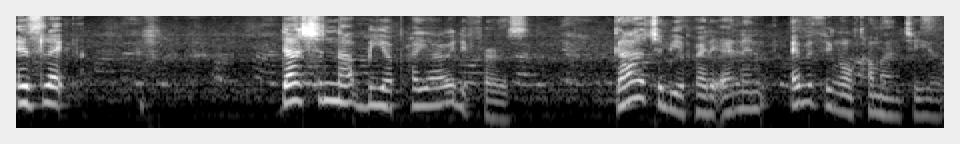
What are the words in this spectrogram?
It's like that should not be a priority first. God should be a priority, and then everything will come onto you.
